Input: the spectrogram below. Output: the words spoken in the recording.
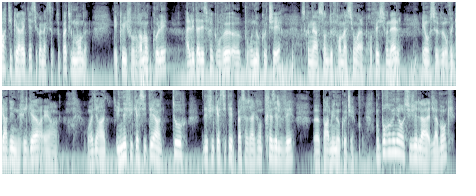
particularité, c'est qu'on n'accepte pas tout le monde et qu'il faut vraiment coller à l'état d'esprit qu'on veut euh, pour nos coachers, parce qu'on est un centre de formation à la professionnelle et on veut, garder une rigueur et on va dire une efficacité, un taux d'efficacité et de passage à l'action très élevé euh, parmi nos coachés. Donc pour revenir au sujet de la, banque,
